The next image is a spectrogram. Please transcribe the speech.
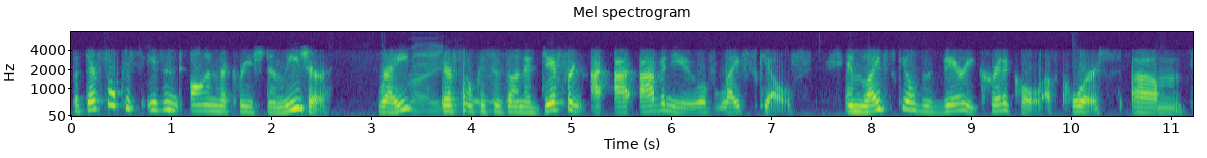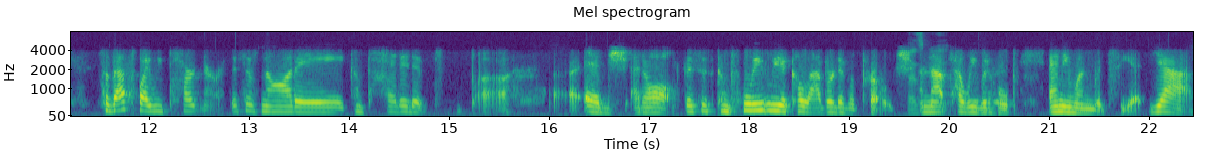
but their focus isn't on recreation and leisure right? right. Their focus is on a different a- a- avenue of life skills. And life skills is very critical, of course. Um, so that's why we partner. This is not a competitive uh, edge at all. This is completely a collaborative approach. That's and great. that's how we would hope anyone would see it. Yeah.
